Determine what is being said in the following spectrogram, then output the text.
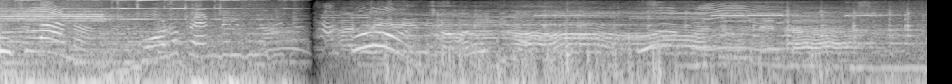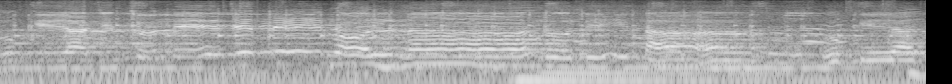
ঢুকলা না বড় ওকে আজ চলে যেতে বল না ললিতা ওকে আজ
